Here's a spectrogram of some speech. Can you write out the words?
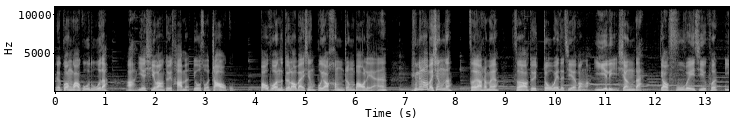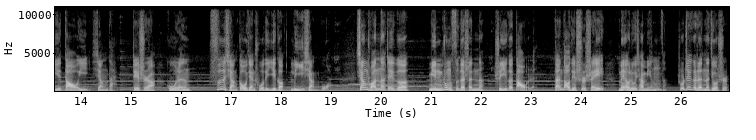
这鳏寡孤独的啊，也希望对他们有所照顾。包括呢，对老百姓不要横征暴敛，平民老百姓呢，则要什么呀？则要对周围的街坊啊以礼相待，要扶危济困，以道义相待。这是啊古人思想构建出的一个理想国。相传呢，这个闵仲司的神呢是一个道人，但到底是谁，没有留下名字。说这个人呢，就是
